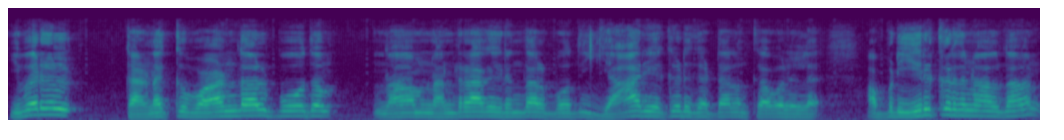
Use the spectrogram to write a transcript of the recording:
இவர்கள் தனக்கு வாழ்ந்தால் போதும் நாம் நன்றாக இருந்தால் போதும் யார் எக்கேடு கேட்டாலும் கவலை இல்லை. அப்படி இருக்கிறதுனால்தான்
